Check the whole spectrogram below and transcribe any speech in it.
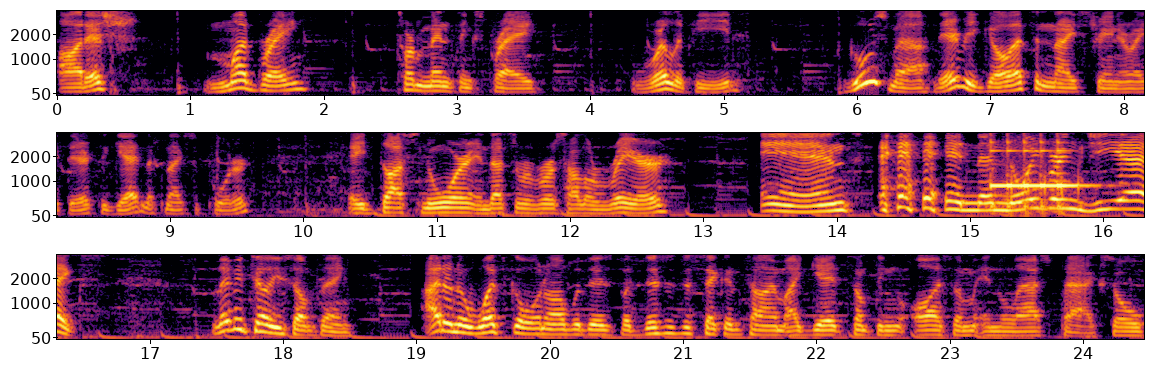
Oddish, Mudbray, Tormenting Spray, Whirlipede, Guzma. There we go. That's a nice trainer right there to get. That's a nice supporter. A Dusknoir, and that's the reverse holo rare. And, and the Noivern GX. Let me tell you something. I don't know what's going on with this, but this is the second time I get something awesome in the last pack. So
